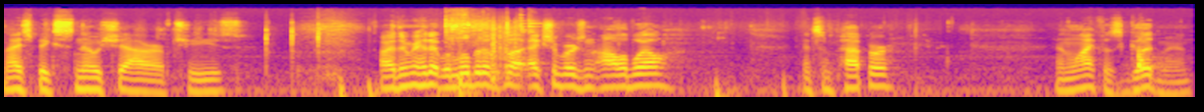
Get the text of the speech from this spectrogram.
Nice big snow shower of cheese. All right, then we're gonna hit it with a little bit of uh, extra virgin olive oil and some pepper. And life is good, man.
